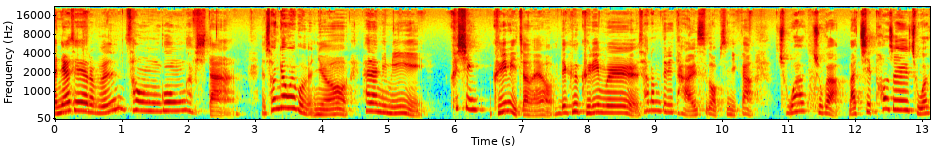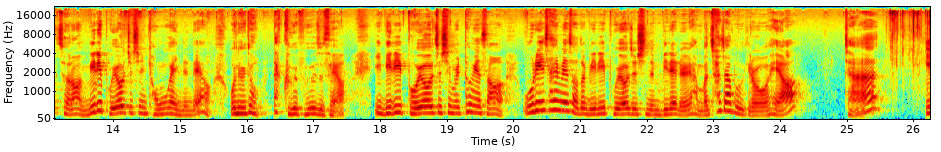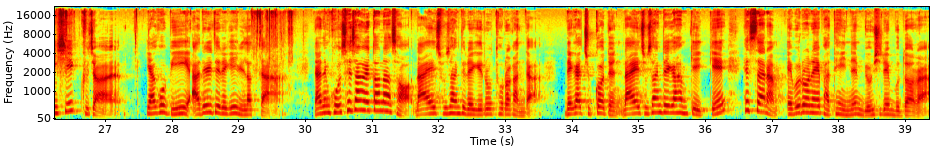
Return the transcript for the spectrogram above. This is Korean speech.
안녕하세요, 여러분. 성공합시다. 성경을 보면요. 하나님이 크신 그림이 있잖아요. 근데 그 그림을 사람들이 다 알 수가 없으니까 조각조각, 마치 퍼즐 조각처럼 미리 보여주신 경우가 있는데요. 오늘도 딱 그걸 보여주세요. 이 미리 보여주심을 통해서 우리 삶에서도 미리 보여주시는 미래를 한번 찾아보기로 해요. 자, 29절. 야곱이 아들들에게 일렀다. 나는 곧 세상을 떠나서 나의 조상들에게로 돌아간다. 내가 죽거든 나의 조상들과 함께 있게 햇사람 에브론의 밭에 있는 묘실에 묻어라.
